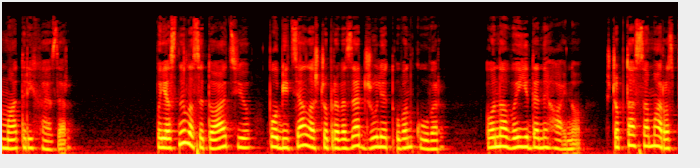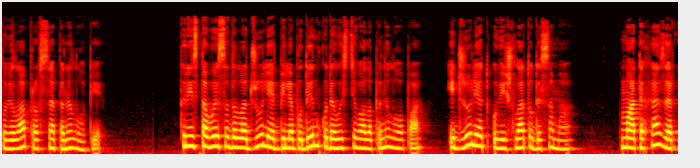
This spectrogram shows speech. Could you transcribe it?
матері Хезер. Пояснила ситуацію, пообіцяла, що привезе Джуліет у Ванкувер. Вона виїде негайно, щоб та сама розповіла про все Пенелопі. Кріста висадила Джуліет біля будинку, де гостювала Пенелопа, і Джуліет увійшла туди сама. Мати Хезер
